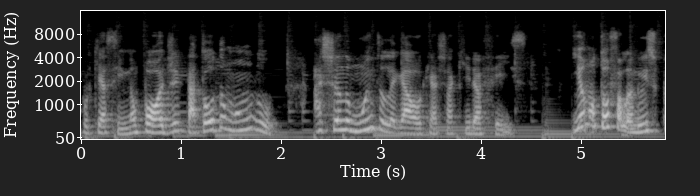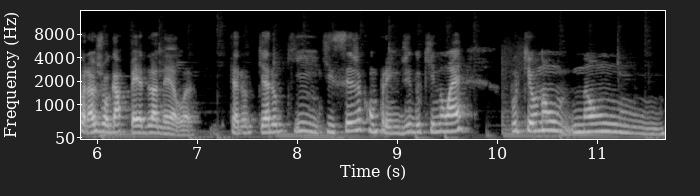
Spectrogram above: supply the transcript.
porque assim, não pode, tá todo mundo achando muito legal o que a Shakira fez. E eu não estou falando isso para jogar pedra nela. Quero, quero que, que seja compreendido que não é porque eu não, não,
